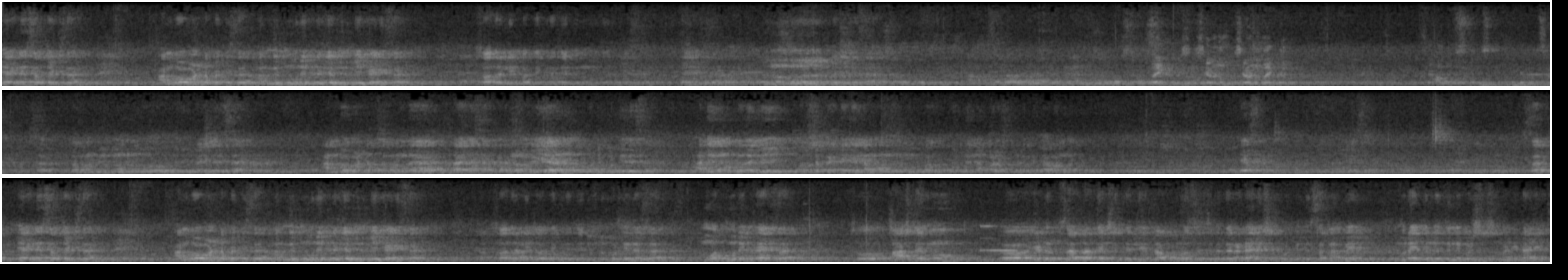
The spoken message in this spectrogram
ಎರಡನೇ ಸಬ್ಜೆಕ್ಟ್ ಸರ್ ಅನುಭವ ಮಂಟಪಕ್ಕೆ ಸರ್ ನಮಗೆ ನೂರು ಎಕರೆ ಜಮೀನು ಬೇಕಾಗಿದೆ ಸರ್ ಸೊ ಅದರಲ್ಲಿ ಇಪ್ಪತ್ತು ಎಕರೆ ಜಮೀನು ಇನ್ನೊಂದು ಪ್ರಶ್ನೆ ಸರ್ ಸರ್, ಎರಡನೇ ಸಬ್ಜೆಕ್ಟ್ ಸರ್. ಅನುಭವ ಮಂಟಪಕ್ಕೆ ಸರ್, ನಮಗೆ ಮೂರು ಎಕರೆ ಜಮೀನು ಬೇಕಾಗಿದೆ ಸರ್. ಸೊ ಅದರಲ್ಲಿ ಗೌರ್ಮೆಂಟ್ ದುಡ್ಡು ಕೊಟ್ಟಿದ್ದಾರೆ ಸರ್. ಮೂವತ್ತ್ಮೂರು ಎಕರೆ sir. So last time Yediyurappa sir ಅಧ್ಯಕ್ಷತೆ ತಾವು ಗೃಹ ಸಚಿವರಿಂದ ಡೈರೆಕ್ಷನ್ ಕೊಟ್ಟಿದ್ದೆ ಸರ್ ನಮಗೆ. ರೈತರ ಜೊತೆ ನೆಗೋಷಿಯೇಷನ್ ಮಾಡಿ ಡೈರೆಕ್ಟ್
